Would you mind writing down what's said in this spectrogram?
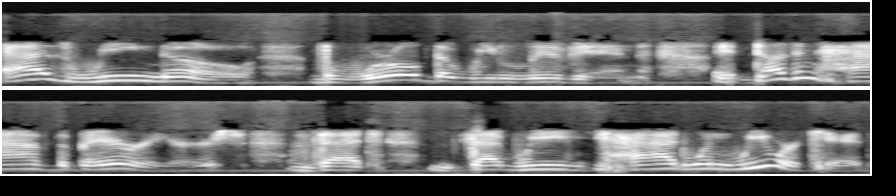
as we know, the world that we live in, it doesn't have the barriers that that we had when we were kids.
